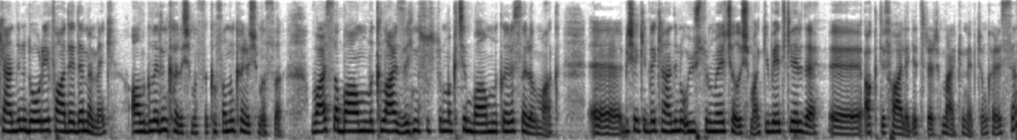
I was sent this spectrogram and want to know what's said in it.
kendini doğru ifade edememek, algıların karışması, kafanın karışması, varsa bağımlılıklar, zihni susturmak için bağımlılıklara sarılmak, e, bir şekilde kendini uyuşturmaya çalışmak gibi etkileri de e, aktif hale getirir Merkür Neptün karesi.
